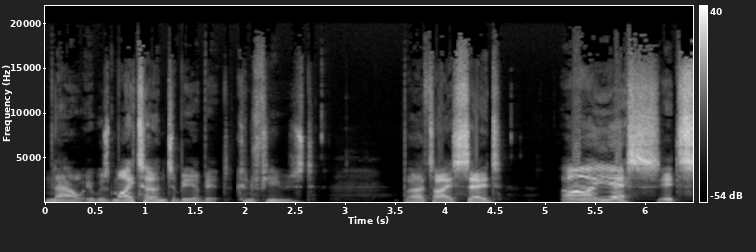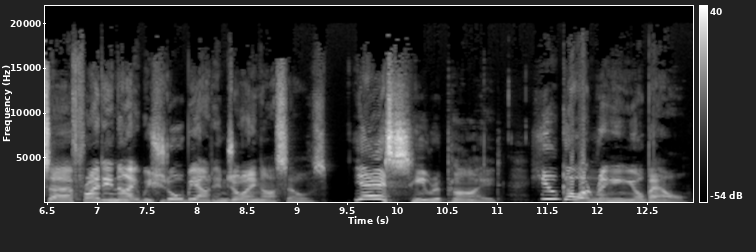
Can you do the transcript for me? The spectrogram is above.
Now it was my turn to be a bit confused. But I said, Ah, yes, it's uh, Friday night. We should all be out enjoying ourselves. Yes, he replied. You go on ringing your bell.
